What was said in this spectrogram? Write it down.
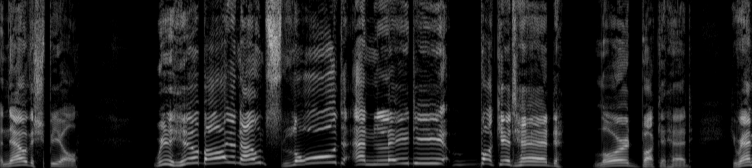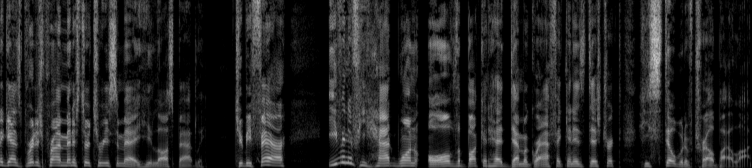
And now the spiel. We hereby announce Lord and Lady Buckethead. Lord Buckethead. He ran against British Prime Minister Theresa May. He lost badly. To be fair, even if he had won all the Buckethead demographic in his district, he still would have trailed by a lot.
